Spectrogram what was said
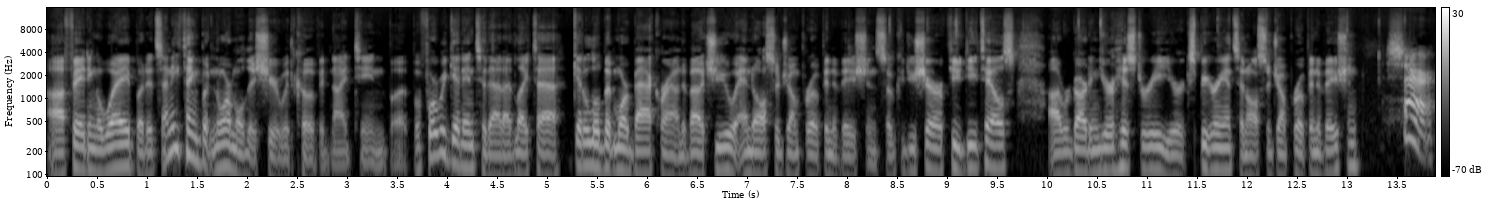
uh, fading away, but it's anything but normal this year with COVID 19. But before we get into that, I'd like to get a little bit more background about you and also Jump Rope Innovation. So could you share a few details uh, regarding your history, your experience, and also Jump Rope Innovation? Sure.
